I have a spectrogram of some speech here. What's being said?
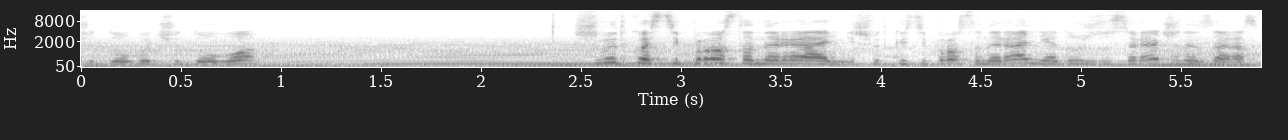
чудово, чудово. Швидкості просто нереальні. Швидкості просто нереальні. Я дуже зосереджений зараз.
